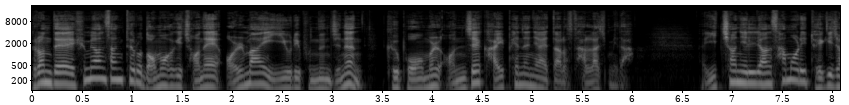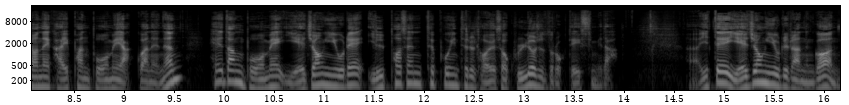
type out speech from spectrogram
그런데 휴면 상태로 넘어가기 전에 얼마의 이율이 붙는지는 그 보험을 언제 가입했느냐에 따라서 달라집니다. 2001년 3월이 되기 전에 가입한 보험의 약관에는 해당 보험의 예정 이율의 1%포인트를 더해서 굴려주도록 돼 있습니다. 아, 이때 예정 이율이라는 건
